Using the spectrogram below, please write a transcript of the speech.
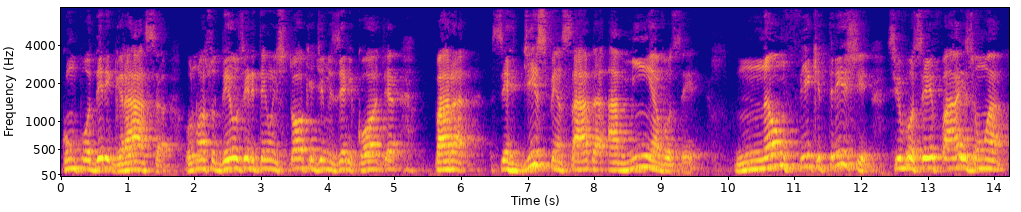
com poder e graça. O nosso Deus, ele tem um estoque de misericórdia para ser dispensada a mim e a você. Não fique triste se você faz uma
